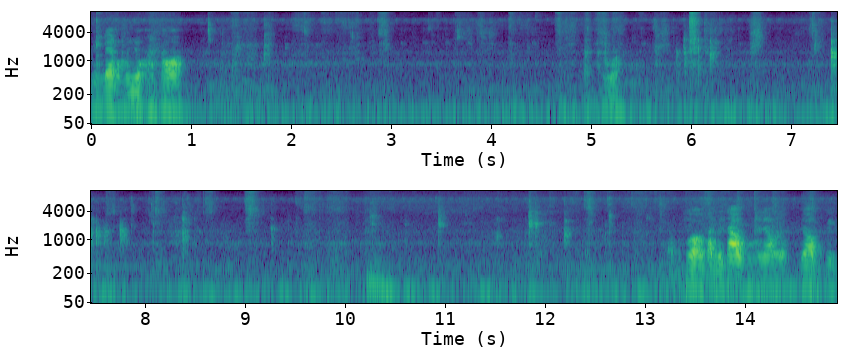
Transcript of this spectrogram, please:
อีกแล้วมันอยู่ขาทอ ถั่วถั่วทำไม่เท่าผมไม่เอาเลยยอมกิน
